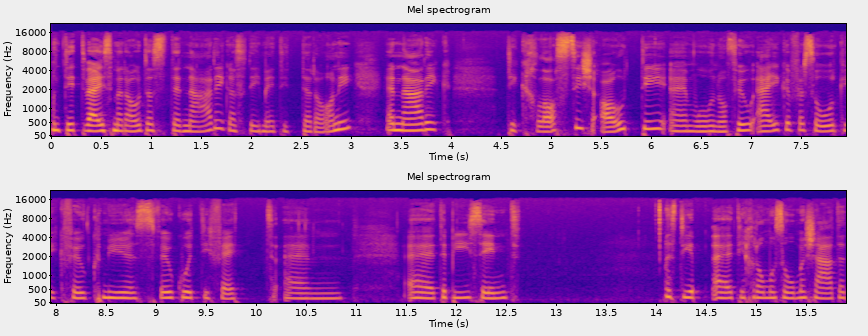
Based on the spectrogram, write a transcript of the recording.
Und dort weiss man auch, dass die Ernährung, also die mediterrane Ernährung, die klassische alte, ähm, wo noch viel Eigenversorgung, viel Gemüse, viel gute Fett ähm, äh, dabei sind, dass die, äh, die Chromosomenschäden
